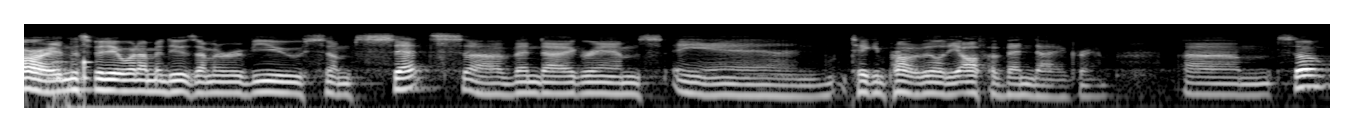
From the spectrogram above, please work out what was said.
Alright, in this video what I'm going to do is I'm going to review some sets, uh, Venn diagrams, and taking probability off a Venn diagram. Um, so,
